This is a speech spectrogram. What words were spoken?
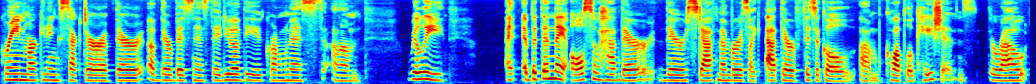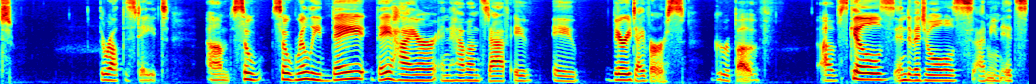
grain marketing sector of their of their business. They do have the agronomists. Um, really, but then they also have their their staff members like at their physical um, co-op locations throughout throughout the state. Um, so so really they they hire and have on staff a a very diverse group of of skills individuals. I mean it's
